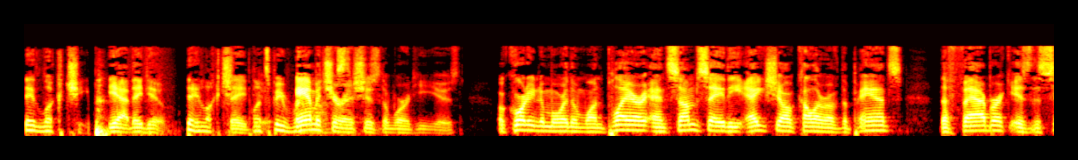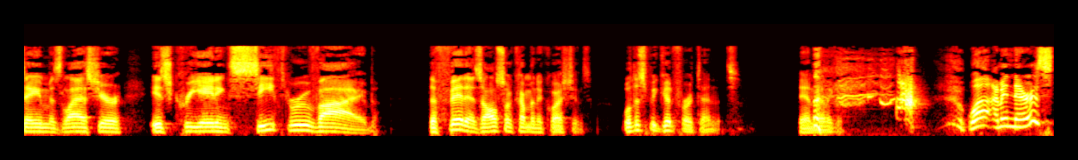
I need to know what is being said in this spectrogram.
they look cheap. Yeah, they do. They look cheap. do. Let's be real amateurish is the word he used, according to more than one player. And some say the eggshell color of the pants, the fabric is the same as last year, is creating see-through vibe. The fit has also come into questions. Will this be good for attendance? Dan Bennigan. Well, I mean, there is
